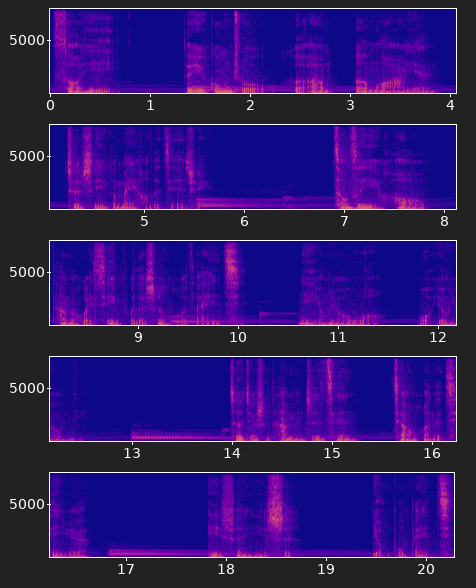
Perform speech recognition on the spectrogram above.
所以，对于公主和恶恶魔而言，这是一个美好的结局。从此以后，他们会幸福地生活在一起，你拥有我，我拥有你。这就是他们之间交换的契约，一生一世，永不背弃。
